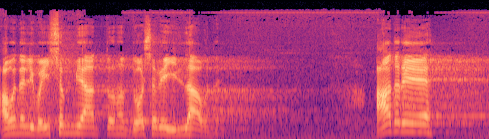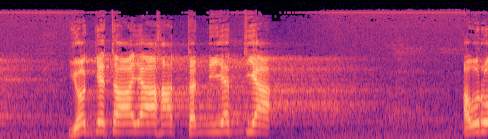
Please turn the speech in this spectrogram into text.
ಅವನಲ್ಲಿ ವೈಷಮ್ಯ ಅಂತ ದೋಷವೇ ಇಲ್ಲ ಅವನಲ್ಲಿ. ಆದರೆ ಯೋಗ್ಯತಾಯ ತನ್ನಿಯತ್ಯ. ಅವರು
